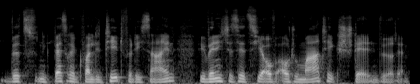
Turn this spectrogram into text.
wird es eine bessere Qualität für dich sein, wie wenn ich das jetzt hier auf Automatik stellen würde.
